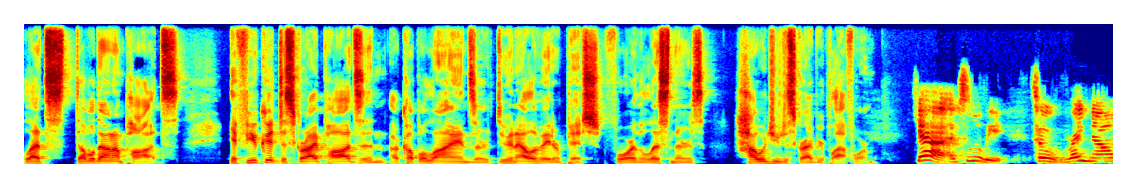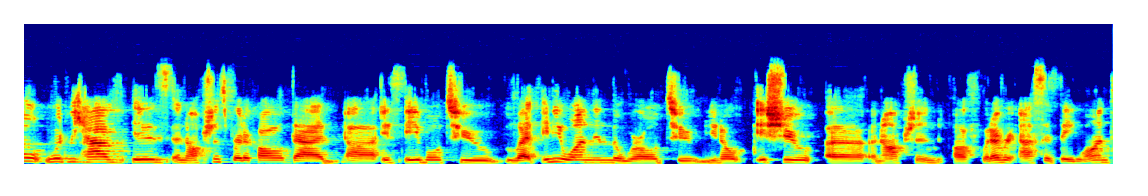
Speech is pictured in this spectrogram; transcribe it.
let's double down on pods. If you could describe pods in a couple lines or do an elevator pitch for the listeners, how would you describe your platform? Yeah, absolutely. So right now, what we have is an options protocol that uh, is able to let anyone in the world to, you know, issue uh, an option of whatever asset they want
